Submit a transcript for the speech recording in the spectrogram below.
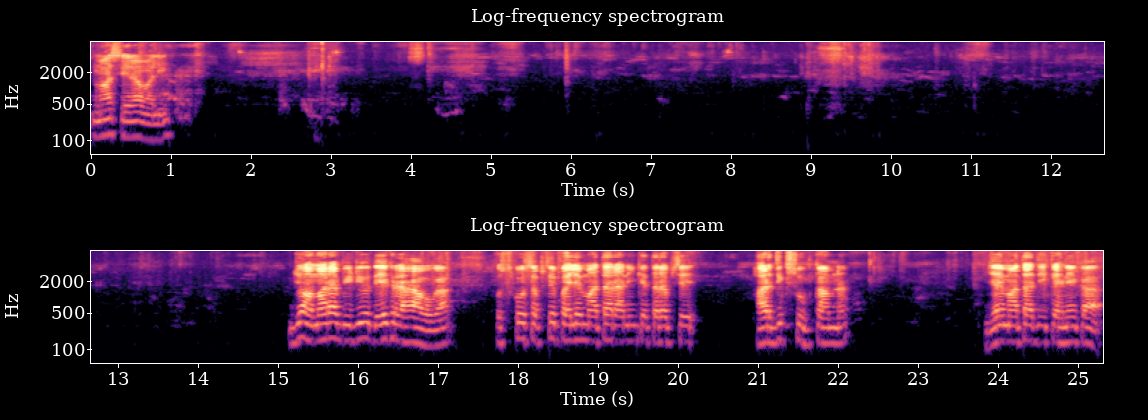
माँ शेरा वाली। जो हमारा वीडियो देख रहा होगा, उसको सबसे पहले माता रानी के तरफ़ से हार्दिक शुभकामना। जय माता दी कहने का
